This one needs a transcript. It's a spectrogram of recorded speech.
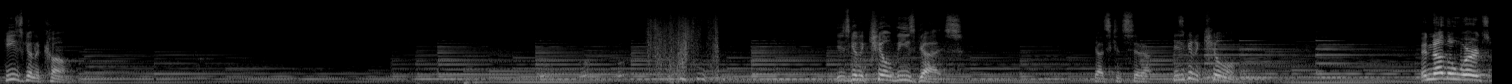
He's going to come. He's going to kill these guys. Guys can sit down. He's going to kill them. In other words,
